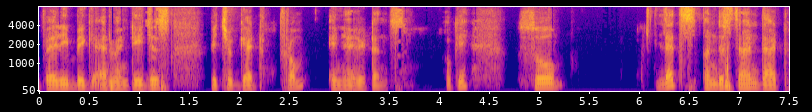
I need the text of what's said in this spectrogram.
very big advantages which you get from inheritance. Okay, so let's understand that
